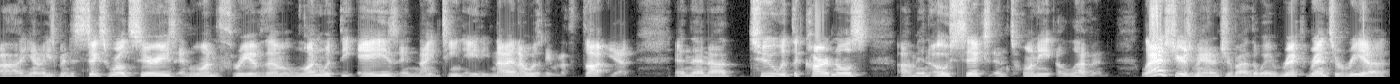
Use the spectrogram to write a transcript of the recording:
Uh, you know, he's been to six World Series and won three of them. One with the A's in 1989. I wasn't even a thought yet, and then uh, two with the Cardinals um, in 06 and 2011. Last year's manager, by the way, Rick Renteria,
